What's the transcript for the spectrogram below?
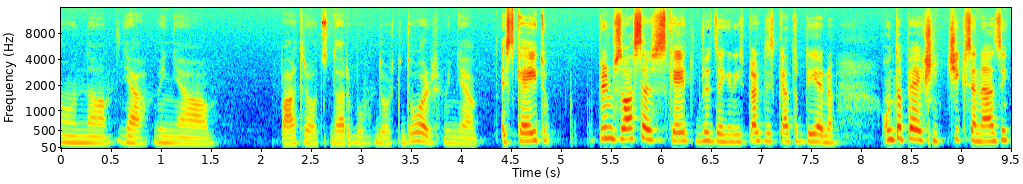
Un, jā, viņa pārtrauca darbu to door. Viņa, es skeitu, pirms vasaras skeitu redzēju gan praktiski katru dienu, un tad pēkšņi Čiksenāzi,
